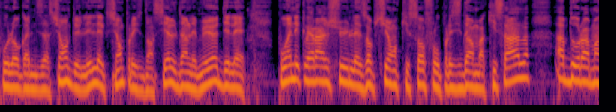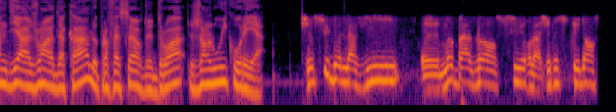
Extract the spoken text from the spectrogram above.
pour l'organisation de l'élection présidentielle dans les meilleurs délais. Pour un éclairage sur les options qui s'offrent au président Macky Sall, Abdourahmane Dia a joint à Dakar le professeur de droit Jean-Louis Correa. Je suis de l'avis euh, me basant sur la jurisprudence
